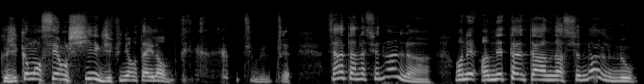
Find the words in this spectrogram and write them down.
que j'ai commencé en Chine et que j'ai fini en Thaïlande. c'est international. On est, on est international, nous.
